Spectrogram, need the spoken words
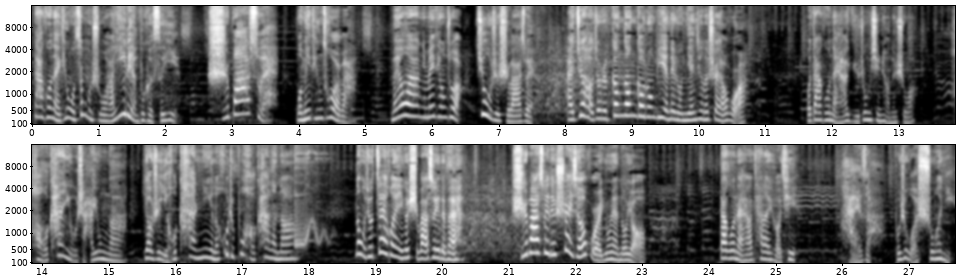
大姑奶听我这么说啊，一脸不可思议：“十八岁？我没听错吧？”“没有啊，你没听错，就是十八岁。”“哎，最好就是刚刚高中毕业那种年轻的帅小伙。”我大姑奶啊语重心长地说：“好看有啥用啊？要是以后看腻了或者不好看了呢？那我就再换一个十八岁的呗。十八岁的帅小伙永远都有。”大姑奶啊叹了一口气：“孩子啊，不是我说你，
